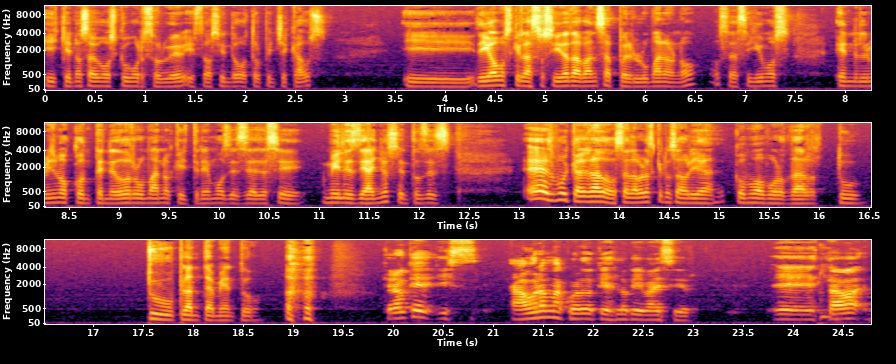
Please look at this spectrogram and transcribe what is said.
y que no sabemos cómo resolver y está haciendo otro pinche caos y digamos que la sociedad avanza por el humano, ¿no? O sea, seguimos en el mismo contenedor humano que tenemos desde hace miles de años, entonces es muy cagado, o sea, la verdad es que no sabría cómo abordar tu tu planteamiento. Creo que ahora me acuerdo qué es lo que iba a decir. Eh, estaba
